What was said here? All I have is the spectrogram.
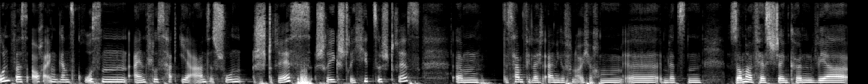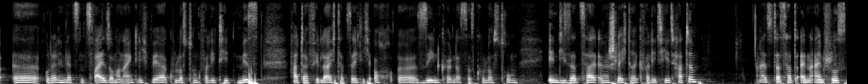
Und was auch einen ganz großen Einfluss hat, ihr ahnt es schon, Stress, Schrägstrich Hitzestress. Ähm, das haben vielleicht einige von euch auch im, äh, im letzten Sommer feststellen können, wer, äh, oder in den letzten zwei Sommern eigentlich, wer Kolostrumqualität misst, hat da vielleicht tatsächlich auch äh, sehen können, dass das Kolostrum in dieser Zeit eine schlechtere Qualität hatte. Also das hat einen Einfluss.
